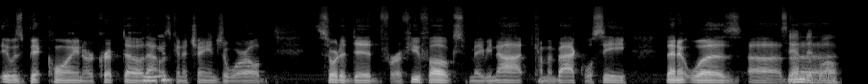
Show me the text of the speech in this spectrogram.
it was Bitcoin or crypto that mm-hmm. was going to change the world. Sort of did for a few folks, maybe not. Coming back, we'll see. Then it was uh Sam the, did well.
